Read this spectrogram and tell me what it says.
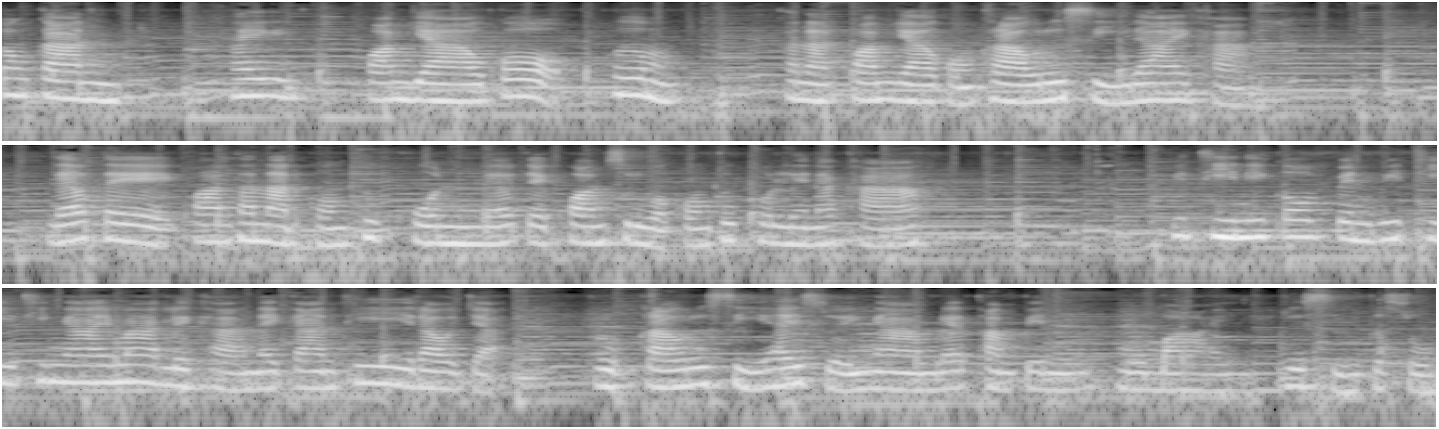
ต้องการให้ความยาวก็เพิ่มขนาดความยาวของคราวฤาษีได้ค่ะ แล้วแต่ความถนัดของทุกคนแล้วแต่ความสะดวกของทุกคนเลยนะคะ วิธีนี้ก็เป็นวิธีที่ง่ายมากเลยค่ะ ในการที่เราจะ ปลูกคราวฤาษีให้สวยงามและทำเป็นโมบายฤาษีผสม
